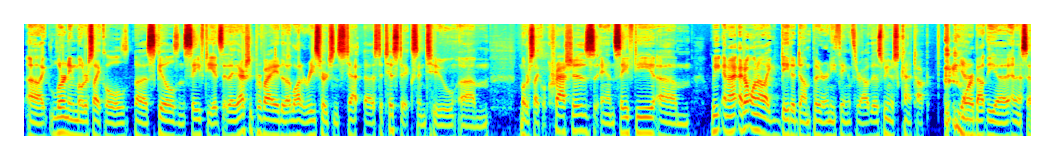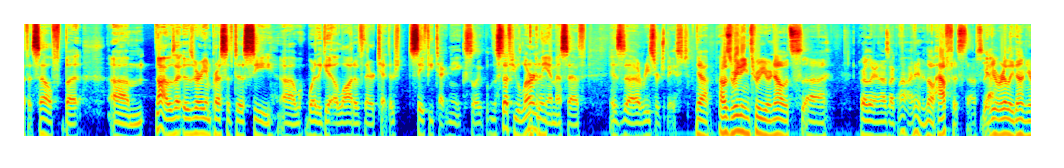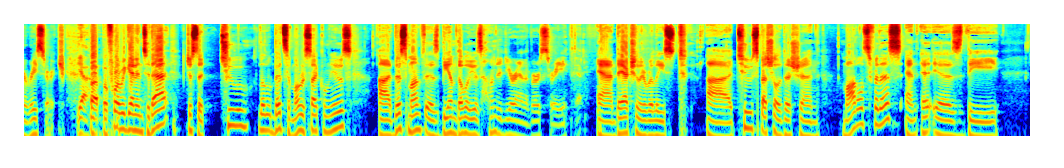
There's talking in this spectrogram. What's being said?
Uh, like learning motorcycle uh, skills and safety. It's they actually provide a lot of research and stat, uh, statistics into um, motorcycle crashes and safety. Um, we and I, I don't want to like data dump it or anything throughout this. We can just kind of talk more about the uh, MSF itself. But um, no, it was it was very impressive to see uh, where they get a lot of their te- their safety techniques. So like the stuff you learn Okay. in the MSF is uh, research based. Yeah, I was reading through your notes uh, earlier, and I was like, "Wow, I didn't even know half this stuff." So Yeah. you've really done your research. Yeah. But before we get into that, just a two little bits of motorcycle news. Uh, this month is BMW's 100 year anniversary, Yep. and they actually released uh, two special edition models for this, and it is the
